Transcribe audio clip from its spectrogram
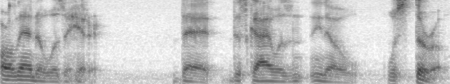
Orlando was a hitter, that this guy was, you know, was thorough.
